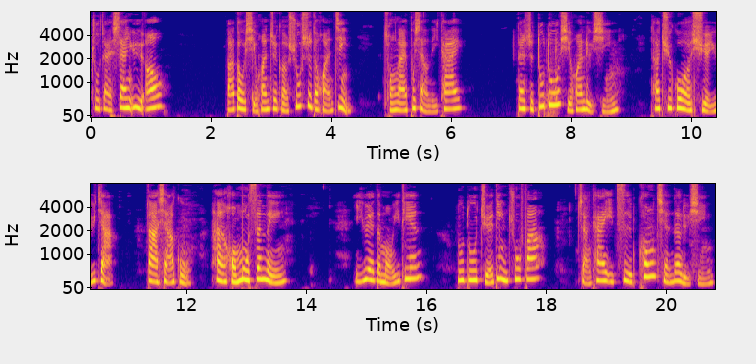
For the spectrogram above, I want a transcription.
住在山芋凹。巴豆喜欢这个舒适的环境，从来不想离开。但是嘟嘟喜欢旅行，他去过雪鱼甲、大峡谷和红木森林。一月的某一天，嘟嘟决定出发，展开一次空前的旅行。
